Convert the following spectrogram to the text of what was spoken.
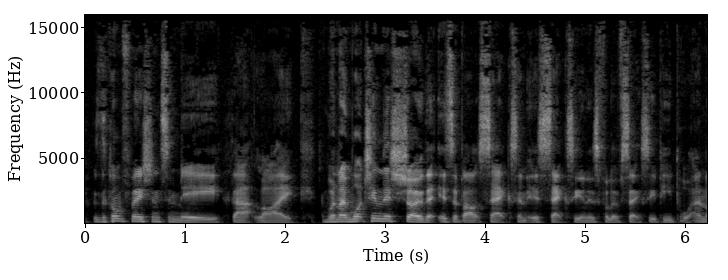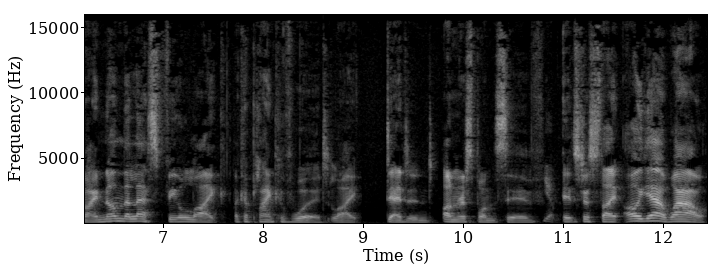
it was the confirmation to me that, like, when I'm watching this show that is about sex and is sexy and is full of sexy people, and I nonetheless feel like like a plank of wood, like deadened, unresponsive. Yep. It's just like, oh yeah, wow.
